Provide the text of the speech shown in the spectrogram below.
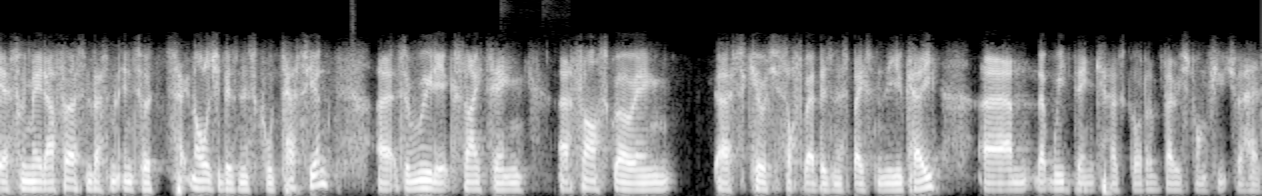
Yes, we made our first investment into a technology business called Tessian. Uh, it's a really exciting, uh, fast growing uh, security software business based in the UK um, that we think has got a very strong future ahead.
